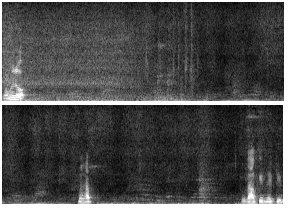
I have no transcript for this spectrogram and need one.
บอกไม่รู้มาครับ ลูกสาวกินไอติม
